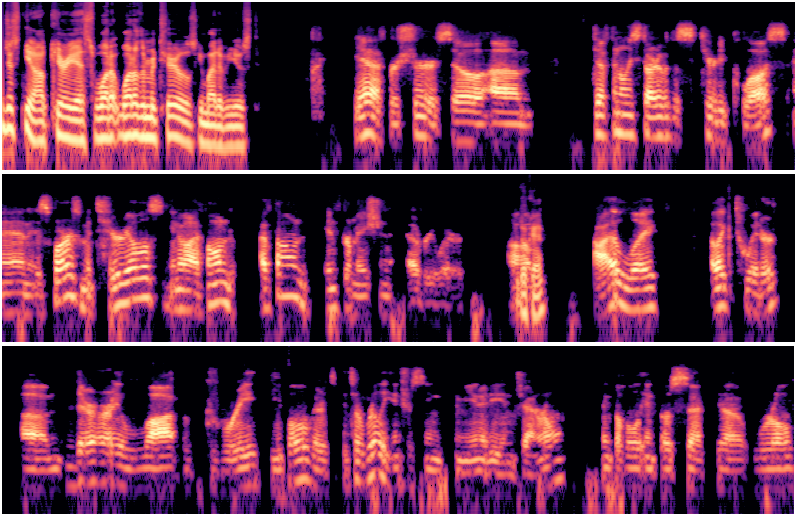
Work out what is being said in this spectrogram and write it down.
just you know curious what what other materials you might have used. Yeah, for sure. So um, definitely started with the Security Plus, and as far as materials, you know, I found I found information everywhere. Um, Okay. I like I like Twitter. Um, there are a lot of great people. There's it's a really interesting community in general. I think the whole infosec uh, world,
